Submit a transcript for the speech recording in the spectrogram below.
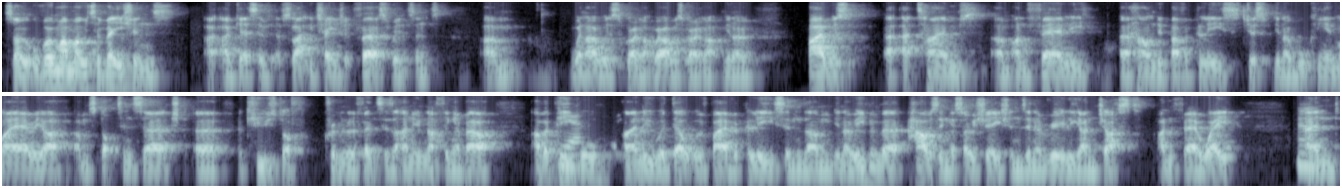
So, although my motivations, I, I guess, have, have, slightly changed at first, for instance, um, when I was growing up, where I was growing up, you know, I was at, at times um, unfairly uh, hounded by the police, just you know walking in my area. I'm stopped and searched, uh, accused of criminal offences that I knew nothing about. Other people yeah. I knew were dealt with by the police, and um, you know even the housing associations in a really unjust, unfair way. Mm. And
